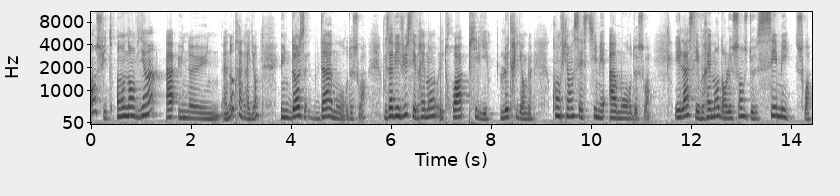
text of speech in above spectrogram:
Ensuite, on en vient à un autre ingrédient, une dose d'amour de soi. Vous avez vu, c'est vraiment les trois piliers, le triangle, confiance, estime et amour de soi. Et là, c'est vraiment dans le sens de s'aimer soi.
